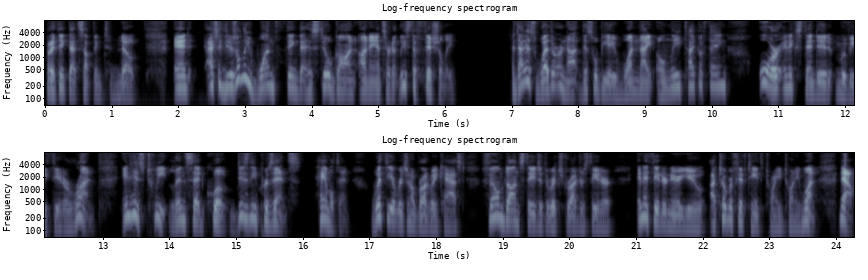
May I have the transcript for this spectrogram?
But I think that's something to note. And actually, there's only one thing that has still gone unanswered, at least officially, and that is whether or not this will be a one night only type of thing or an extended movie theater run. In his tweet, Lin said, quote, Disney presents Hamilton with the original Broadway cast, filmed on stage at the Richard Rodgers Theater in a theater near you, October 15th, 2021. Now,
